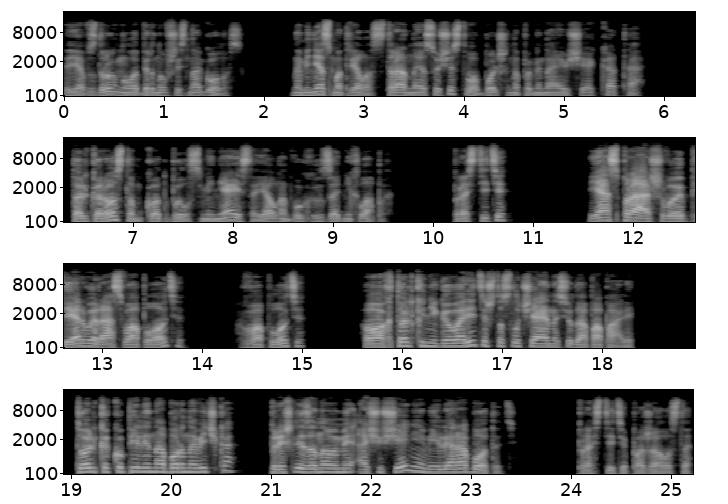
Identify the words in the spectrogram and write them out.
Я вздрогнул, обернувшись на голос. На меня смотрело странное существо, больше напоминающее кота. Только ростом кот был с меня и стоял на двух задних лапах. «Простите?» «Я спрашиваю, первый раз в оплоте?» «В оплоте?» Ох, только не говорите, что случайно сюда попали. Только купили набор новичка? Пришли за новыми ощущениями или работать? Простите, пожалуйста,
